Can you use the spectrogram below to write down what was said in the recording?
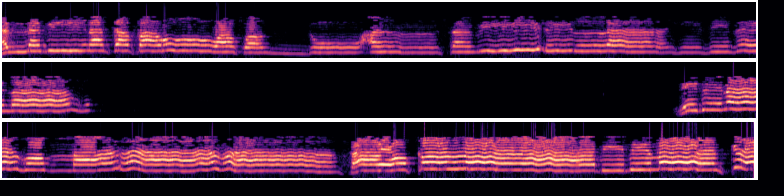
الَّذِينَ كَفَرُوا وَصَدُّوا عَن سَبِيلِ اللَّهِ زِدْنَاهُمْ زِدْنَاهُمْ عَذَابًا فَوْقَ الْعَذَابِ بِمَا كَانُوا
